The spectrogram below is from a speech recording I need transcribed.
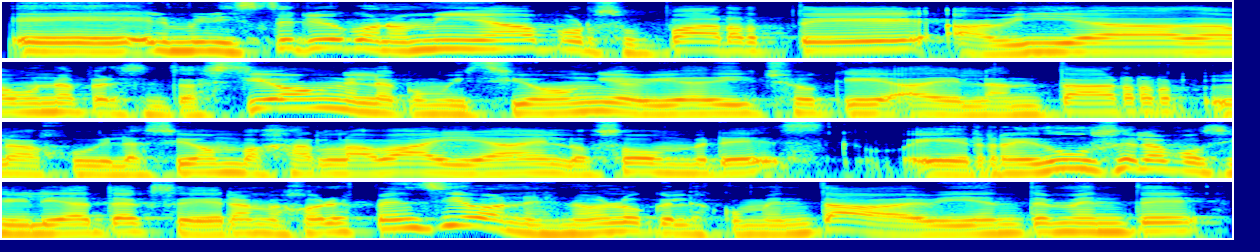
Eh, el Ministerio de Economía, por su parte, había dado una presentación en la comisión y había dicho que adelantar la jubilación, bajar la valla en los hombres, eh, reduce la posibilidad de acceder a mejores pensiones, ¿no? Lo que les comentaba. Evidentemente,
